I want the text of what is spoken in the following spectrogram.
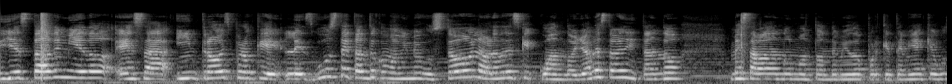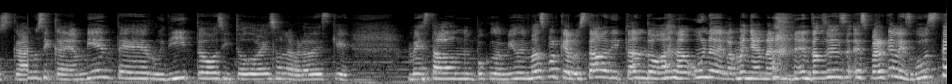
y está de miedo esa intro, espero que les guste tanto como a mí me gustó, la verdad es que cuando yo la estaba editando me estaba dando un montón de miedo porque tenía que buscar música de ambiente, ruiditos y todo eso, la verdad es que me estaba dando un poco de miedo y más porque lo estaba editando a la una de la mañana. Entonces espero que les guste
